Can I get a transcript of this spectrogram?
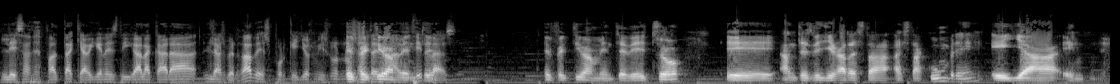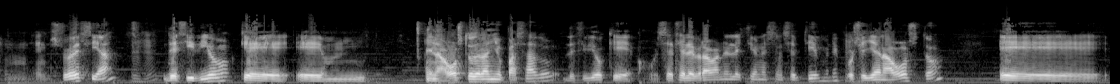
les hace falta que alguien les diga a la cara las verdades, porque ellos mismos no se atreven a decirlas. Efectivamente, de hecho, eh, antes de llegar a esta, a esta cumbre, ella en, en, Suecia decidió que em, en agosto del año pasado decidió que se celebraban elecciones en septiembre, pues ella en agosto eh,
